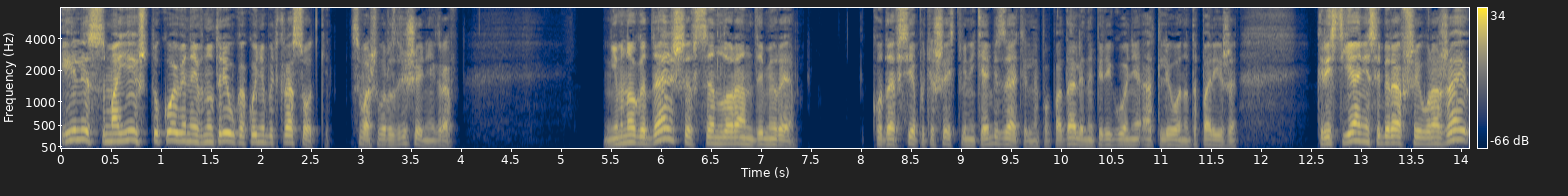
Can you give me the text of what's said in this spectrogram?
или с моей штуковиной внутри у какой-нибудь красотки, с вашего разрешения, граф. Немного дальше, в Сен-Лоран-де-Мюре, куда все путешественники обязательно попадали на перегоне от Леона до Парижа, крестьяне, собиравшие урожай,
